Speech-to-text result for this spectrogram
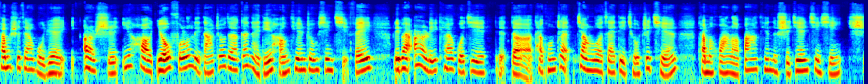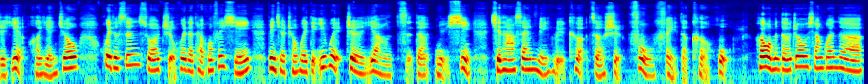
他们是在五月二十一号由佛罗里达州的甘乃迪航天中心起飞，礼拜二离开国际的太空站，降落在地球之前，他们花了八天的时间进行实验和研究。惠特森所指挥的太空飞行，并且成为第一位这样子的女性，其他三名旅客则是付费的客户。和我们德州相关的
